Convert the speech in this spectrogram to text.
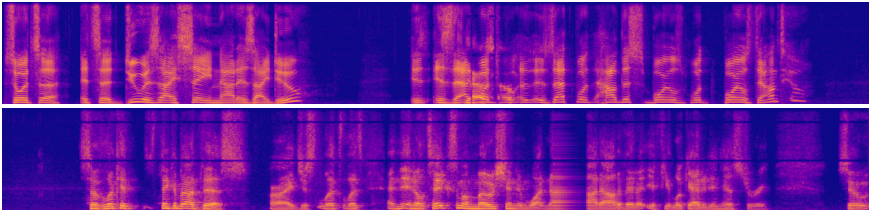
so it's a it's a do as i say not as i do? Is is that yeah, what so, is that what how this boils what boils down to? So look at think about this all right? Just let's let's and it'll take some emotion and whatnot out of it if you look at it in history. So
